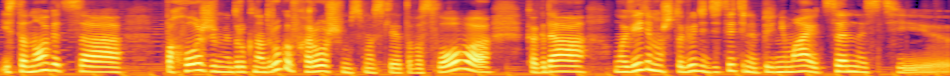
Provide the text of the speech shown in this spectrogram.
и становятся похожими друг на друга в хорошем смысле этого слова, когда мы видим, что люди действительно принимают ценности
